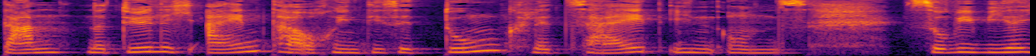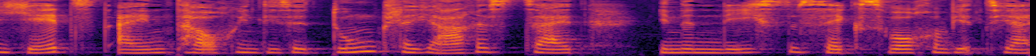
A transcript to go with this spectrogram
Dann natürlich eintauchen in diese dunkle Zeit in uns, so wie wir jetzt eintauchen in diese dunkle Jahreszeit, in den nächsten sechs Wochen wird ja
